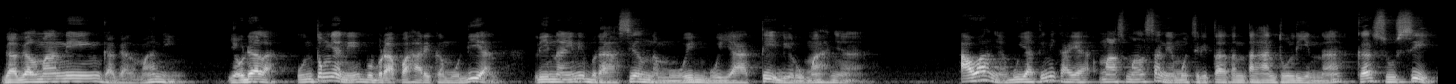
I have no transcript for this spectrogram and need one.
Gagal maning, gagal maning. Ya udahlah, untungnya nih beberapa hari kemudian Lina ini berhasil nemuin Bu Yati di rumahnya. Awalnya Bu Yati ini kayak males-malesan ya mau cerita tentang hantu Lina ke Susi.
